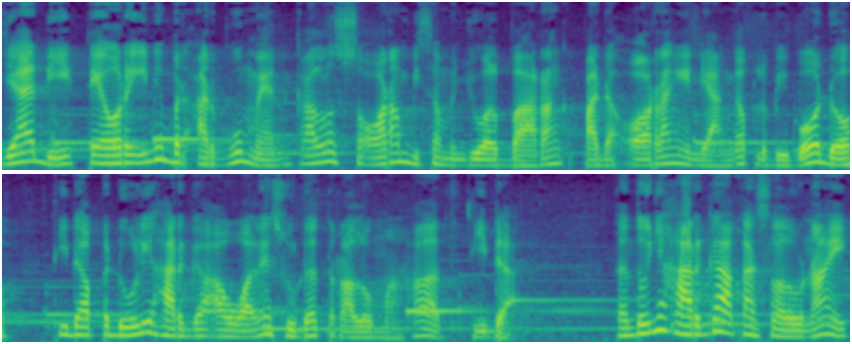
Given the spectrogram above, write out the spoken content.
Jadi, teori ini berargumen kalau seorang bisa menjual barang kepada orang yang dianggap lebih bodoh, tidak peduli harga awalnya sudah terlalu mahal atau tidak. Tentunya harga akan selalu naik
